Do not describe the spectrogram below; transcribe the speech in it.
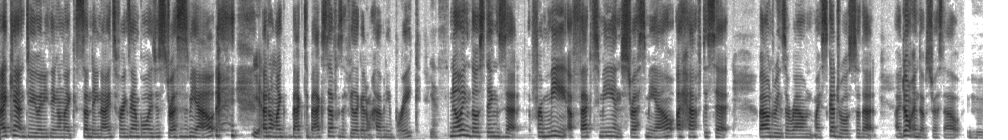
I can't do anything on like Sunday nights, for example. It just stresses me out. yeah. I don't like back to back stuff because I feel like I don't have any break. Yes. Knowing those things that for me affect me and stress me out, I have to set boundaries around my schedule so that I don't end up stressed out. Mm-hmm.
